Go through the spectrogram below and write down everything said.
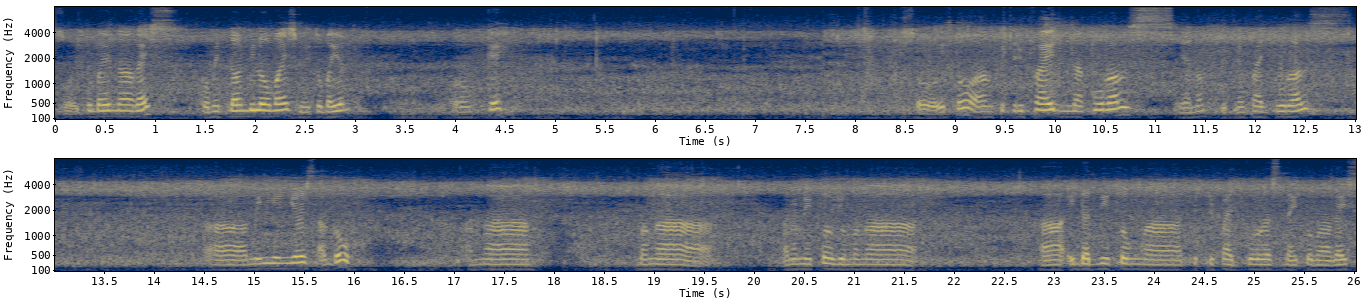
So ito ba yun mga guys? Comment down below guys kung ito ba yun. Okay. So ito ang petrified na corals. Ayan no, petrified corals. Ah, million years ago. Ang ah, mga ano nito, yung mga ah, edad nitong petrified corals na ito mga guys.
